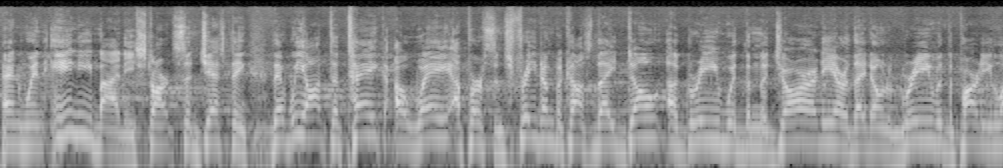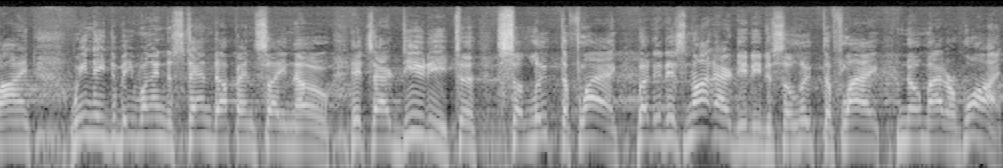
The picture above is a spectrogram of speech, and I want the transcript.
And when anybody starts suggesting that we ought to take away a person's freedom because they don't agree with the majority or they don't agree with the party line, we need to be willing to stand up and say no. It's our duty to salute the flag, but it is not our duty to salute the flag no matter what.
